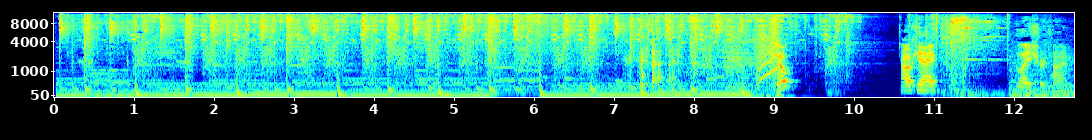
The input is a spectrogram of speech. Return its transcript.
nope. Okay. Glacier time.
